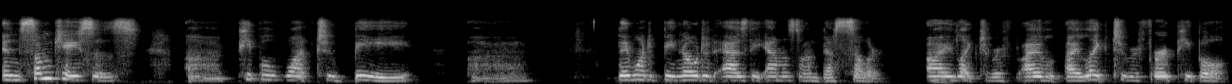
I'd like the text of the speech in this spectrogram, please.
in some cases, uh, people want to be uh, they want to be noted as the Amazon bestseller. I like to ref- I, I like to refer people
